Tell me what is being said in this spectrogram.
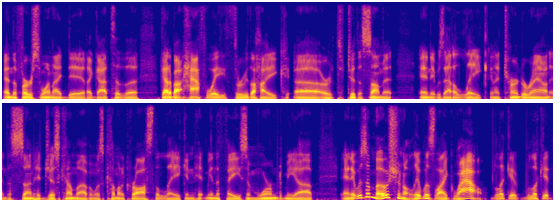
And the first one I did, I got to the got about halfway through the hike uh, or th- to the summit, and it was at a lake and I turned around and the sun had just come up and was coming across the lake and hit me in the face and warmed me up and it was emotional. It was like, wow, look at look at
